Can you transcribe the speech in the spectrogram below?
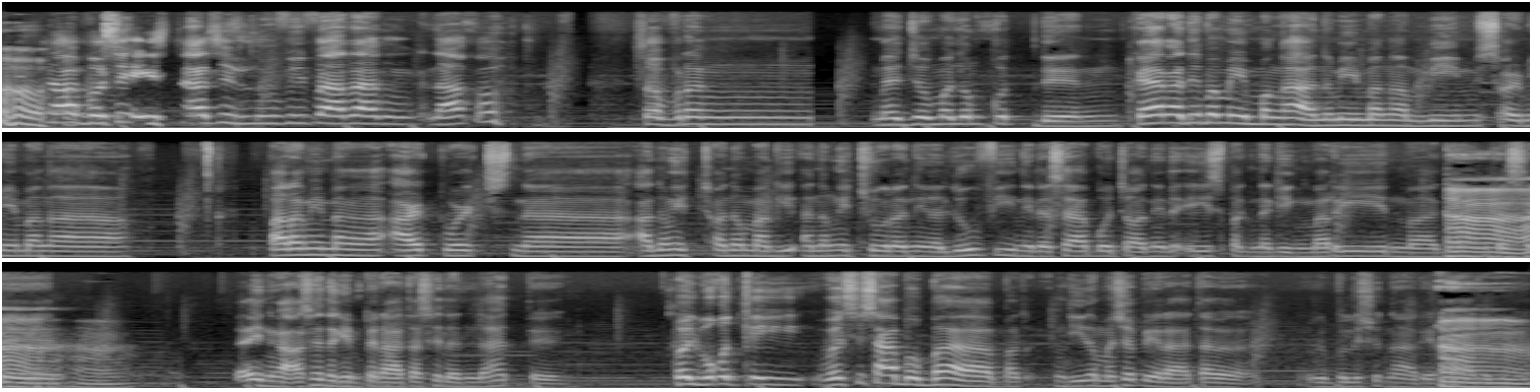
Mm. Tapos si Ace si Luffy parang, nako, sobrang medyo malungkot din. Kaya ka 'di ba may mga ano may mga memes or may mga parang may mga artworks na anong anong magi, anong itsura nila Luffy, nila Sabo, tsaka nila Ace pag naging marine, mga ganun ah, kasi. Ah, ah. Ayun nga kasi naging pirata sila lahat eh. Well, bukod kay, well, si Sabo ba, hindi naman siya pirata, revolutionary. Ah.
